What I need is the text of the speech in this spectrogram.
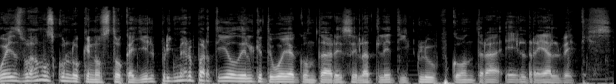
Pues vamos con lo que nos toca y el primer partido del que te voy a contar es el Athletic Club contra el Real Betis.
